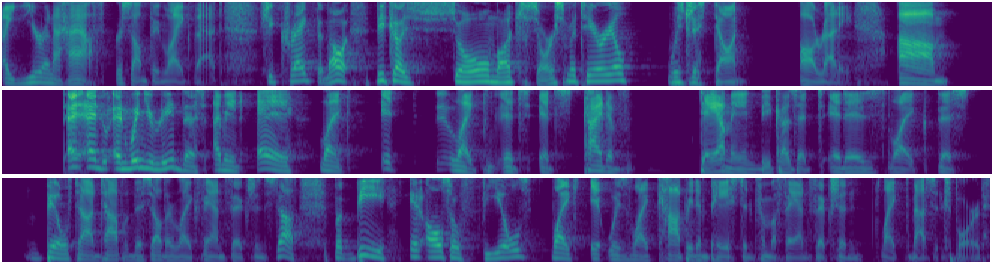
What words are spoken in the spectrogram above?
a year and a half or something like that. She cranked them out because so much source material was just done already. Um, and, and and when you read this, I mean, a like like it's it's kind of damning because it it is like this built on top of this other like fan fiction stuff. But B, it also feels like it was like copied and pasted from a fan fiction like message board.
